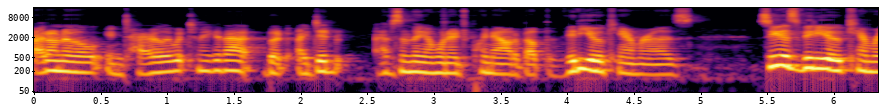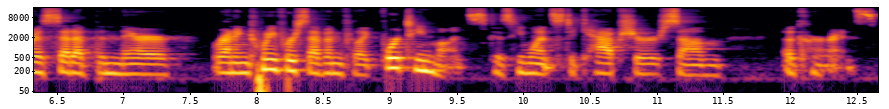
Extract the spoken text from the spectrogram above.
I don't know entirely what to make of that, but I did have something I wanted to point out about the video cameras. So he has video cameras set up in there running 24 7 for like 14 months because he wants to capture some occurrence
